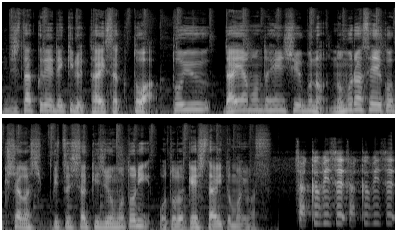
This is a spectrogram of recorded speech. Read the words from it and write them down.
自宅でできる対策とはというダイヤモンド編集部の野村聖子記者が執筆した記事をもとにお届けしたいと思います。ザクビズザクビズ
